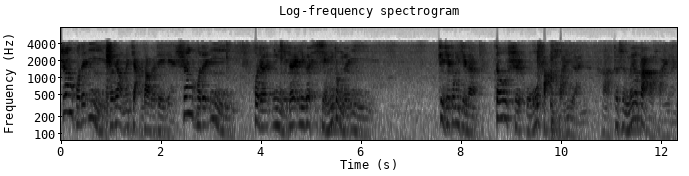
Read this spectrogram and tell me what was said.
生活的意义，昨天我们讲到的这一点，生活的意义或者你的一个行动的意义，这些东西呢，都是无法还原的啊，都是没有办法还原的。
